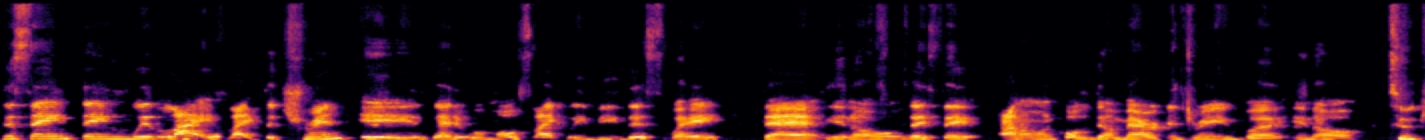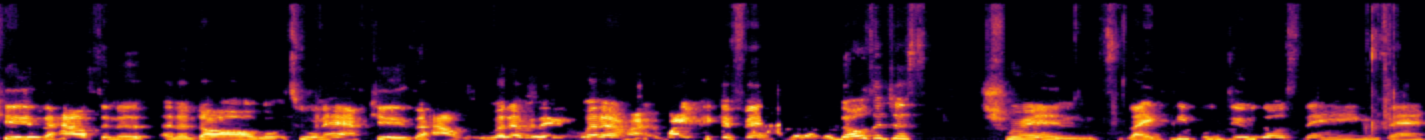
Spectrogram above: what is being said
the same thing with life. Like the trend is that it will most likely be this way. That, you know, they say, I don't want to call it the American dream, but, you know, two kids, a house, and a and a dog, or two and a half kids, a house, whatever they, whatever, white picket fence, whatever. Those are just trends. Like people do those things, and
